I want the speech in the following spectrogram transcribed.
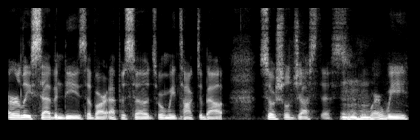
early 70s of our episodes when we talked about social justice mm-hmm. where we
